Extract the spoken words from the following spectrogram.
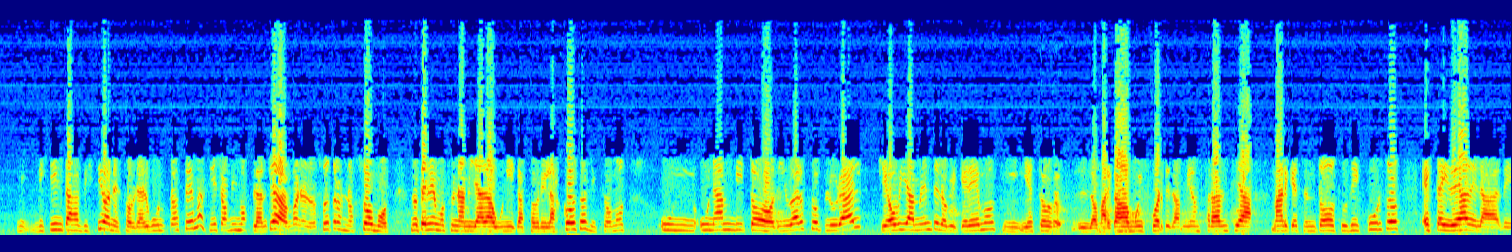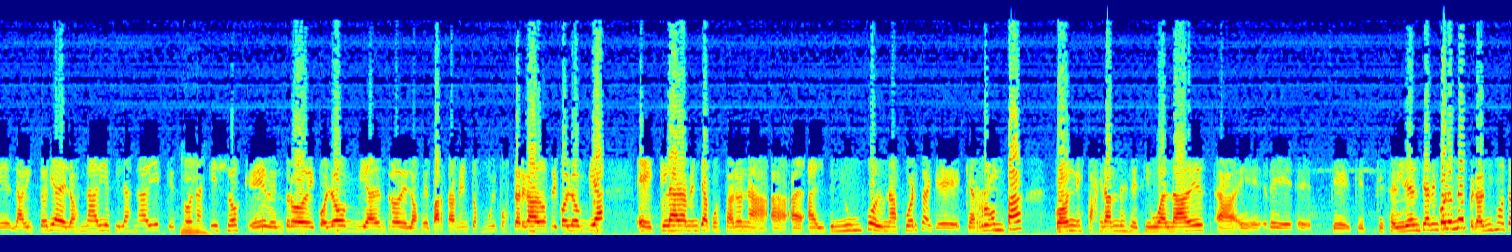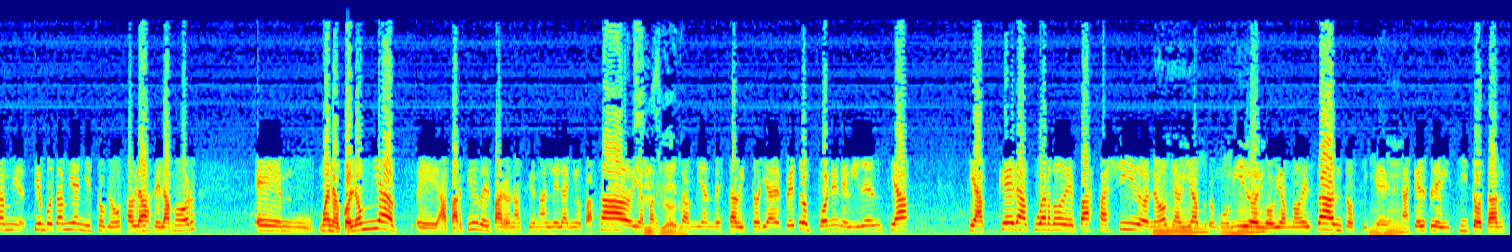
distintas visiones sobre algunos temas y ellos mismos planteaban, bueno, nosotros no somos, no tenemos una mirada única sobre las cosas y somos un, un ámbito diverso, plural, que obviamente lo que queremos, y, esto lo marcaba muy fuerte también Francia Márquez en todos sus discursos, esta idea de la, de la victoria de los nadies y las nadies, que son mm. aquellos que dentro de Colombia, dentro de los departamentos muy postergados de Colombia, eh, claramente apostaron al triunfo de una fuerza que, que rompa con estas grandes desigualdades eh, de, eh, que, se evidencian en Colombia, pero al mismo tiempo también, y esto que vos hablabas del amor, eh, bueno, Colombia, eh, a partir del paro nacional del año pasado y a partir también de esta victoria de Petro, pone en evidencia que aquel acuerdo de paz fallido, ¿no? que había promovido el gobierno de Santos y que en aquel plebiscito tan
